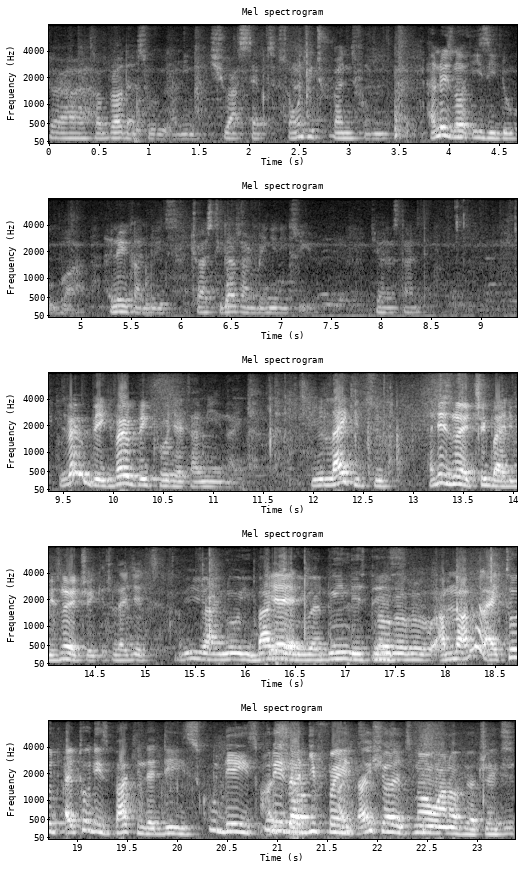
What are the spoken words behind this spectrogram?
you're her brother, so, I mean, she will accept. So I want you to run it for me. I know it's not easy, though, but I know you can do it. Trust you, that's why I'm bringing it to you. Do you understand? It's very big, very big project. I mean, like you like it too. And this is not a trick, by the way. It's not a trick. It's legit. You, I know you. Back Yeah. then, you were doing these Bro, things. bro, bro. I'm not. I'm not. I told. I told this back in the days. School days. School Are days sure? are different. Are, are you sure it's not one of your tricks?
